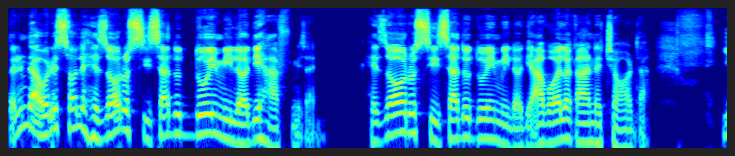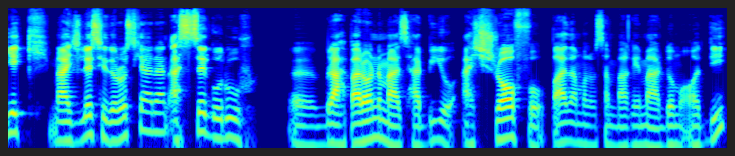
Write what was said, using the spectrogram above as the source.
داریم درباره سال 1302 میلادی حرف می‌زنیم. 1302 میلادی اوایل قرن 14 یک مجلسی درست کردن از سه گروه رهبران مذهبی و اشراف و بعد هم مثلا بقیه مردم عادی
